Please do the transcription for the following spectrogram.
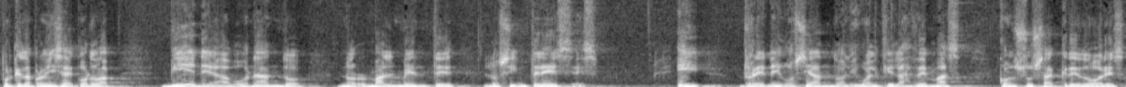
porque la provincia de Córdoba viene abonando normalmente los intereses y renegociando, al igual que las demás, con sus acreedores,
